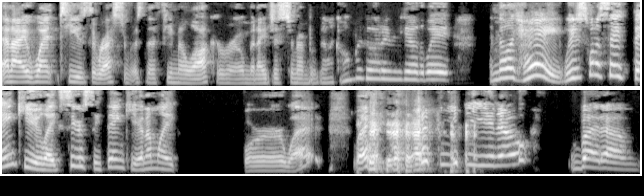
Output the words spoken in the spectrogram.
and I went to use the restroom. It was in the female locker room. And I just remember being like, Oh my God, I need to get out of the way. And they're like, Hey, we just want to say thank you. Like, seriously, thank you. And I'm like, for what? Like, you know, but, um,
